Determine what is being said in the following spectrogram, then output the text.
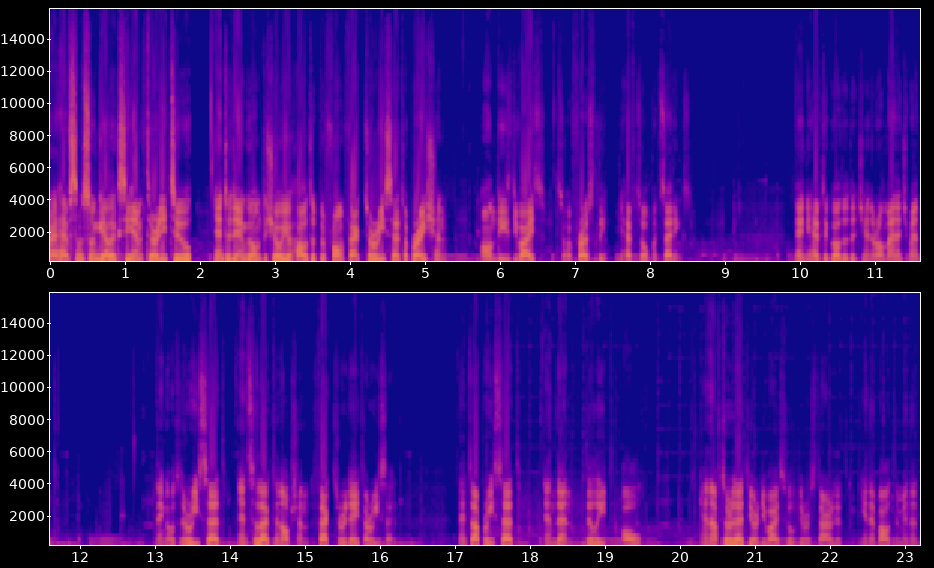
I have Samsung Galaxy M32 and today I'm going to show you how to perform factory reset operation on this device. So firstly you have to open settings, then you have to go to the general management, then go to the reset and select an option factory data reset. Then tap reset and then delete all. And after that your device will be restarted in about a minute.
